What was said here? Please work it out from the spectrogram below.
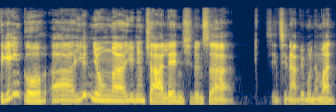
tingin ko, uh, yun yung uh, yun yung challenge dun sa sinabi mo naman,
